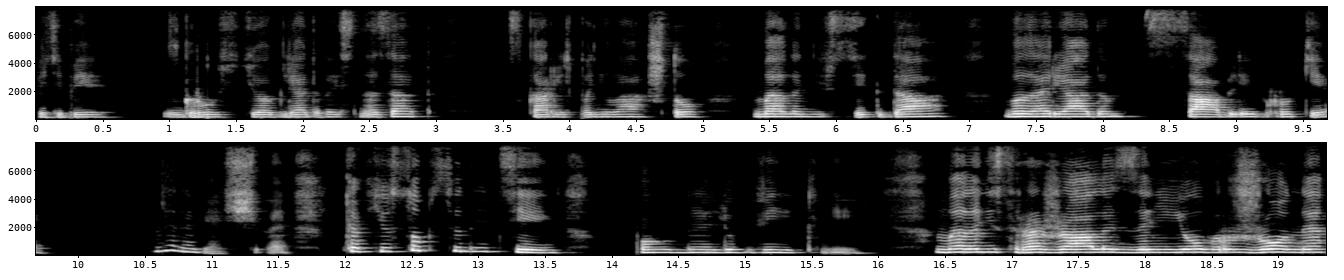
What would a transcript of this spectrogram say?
И теперь, с грустью оглядываясь назад, Скарлетт поняла, что Мелани всегда была рядом с саблей в руке. Ненавязчивая, как ее собственная тень, полная любви к ней. Мелани сражалась за нее, вооруженная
